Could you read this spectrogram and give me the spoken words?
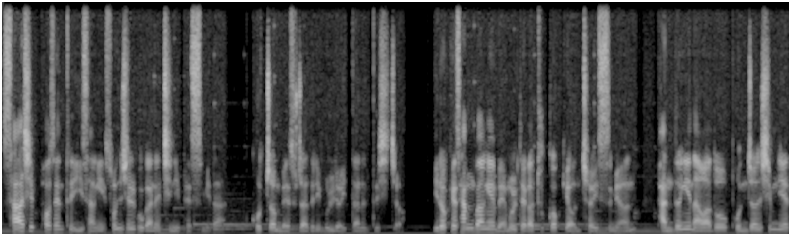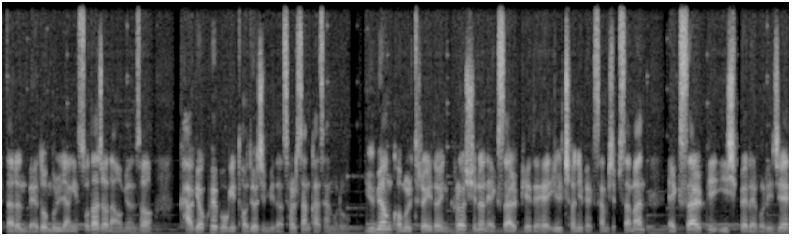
40% 이상이 손실 구간에 진입했습니다. 고점 매수자들이 물려 있다는 뜻이죠. 이렇게 상방에 매물대가 두껍게 얹혀 있으면 반등이 나와도 본전 심리에 따른 매도 물량이 쏟아져 나오면서 가격 회복이 더뎌집니다. 설상가상으로. 유명 거물 트레이더인 크러쉬는 XRP에 대해 1234만 XRP 20배 레버리지의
